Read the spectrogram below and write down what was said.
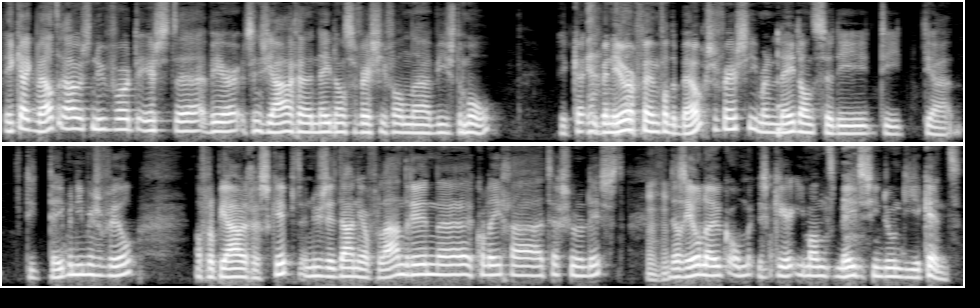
ik kijk wel trouwens nu voor het eerst eh, weer sinds jaren een Nederlandse versie van eh, Wie is de Mol. Ik, Ja, ik ben heel erg fan van de Belgische versie, maar de Nederlandse die, die, ja, die deed me niet meer zoveel. Afgelopen jaren geskipt en nu zit Daniel Vlaanderen in, eh, collega techjournalist. Mhm. Dat is heel leuk om eens een keer iemand mee te zien doen die je kent.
